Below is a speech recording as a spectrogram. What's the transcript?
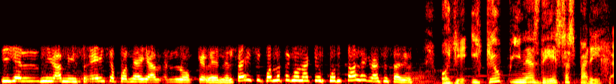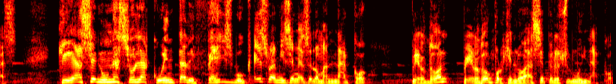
Y él mira mi Face, se pone ahí a ver lo que ve en el Face. Y cuando tengo nada que ocultarle, gracias a Dios. Oye, ¿y qué opinas de esas parejas que hacen una sola cuenta de Facebook? Eso a mí se me hace lo más naco. Perdón, perdón por quien lo hace, pero eso es muy naco.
